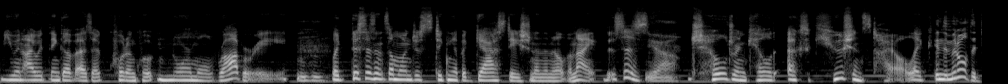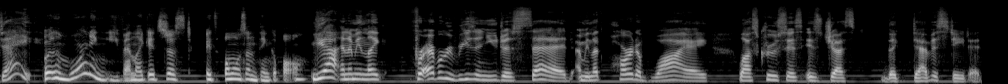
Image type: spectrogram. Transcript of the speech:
you and I would think of as a quote unquote normal robbery. Mm-hmm. Like, this isn't someone just sticking up a gas station in the middle of the night. This is Yeah. children killed execution style, like In the middle of the day. or in the morning, even. Like, it's just, it's almost unthinkable. Yeah, and I mean, like for every reason you just said, I mean, that's part of why Las Cruces is just like devastated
